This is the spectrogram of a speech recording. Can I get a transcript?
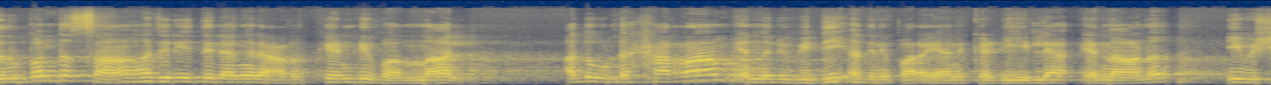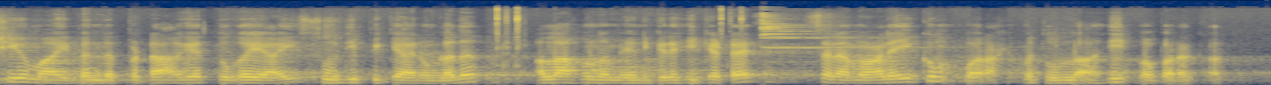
നിർബന്ധ സാഹചര്യത്തിൽ അങ്ങനെ അറുക്കേണ്ടി വന്നാൽ അതുകൊണ്ട് ഹറാം എന്നൊരു വിധി അതിന് പറയാൻ കഴിയില്ല എന്നാണ് ഈ വിഷയവുമായി ബന്ധപ്പെട്ട ആകെ തുകയായി സൂചിപ്പിക്കാനുള്ളത്. അള്ളാഹു നമ്മെ അനുഗ്രഹിക്കട്ടെ. അസ്സലാമലൈക്കും അലൈക്കും വറഹ്മത്തുള്ളാഹി വബറകാതുഹു.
